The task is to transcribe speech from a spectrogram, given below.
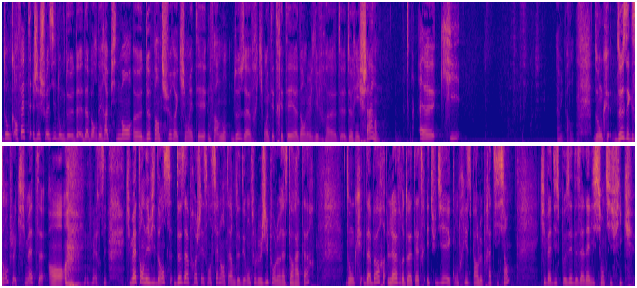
Donc en fait, j'ai choisi donc d'aborder rapidement euh, deux peintures qui ont été, enfin non, deux œuvres qui ont été traitées dans le livre de, Richard, euh, qui ah oui, pardon. Donc deux exemples qui mettent en qui mettent en évidence deux approches essentielles en termes de déontologie pour le restaurateur. Donc d'abord, l'œuvre doit être étudiée et comprise par le praticien, qui va disposer des analyses scientifiques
